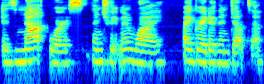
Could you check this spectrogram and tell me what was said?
is not worse than treatment Y by greater than delta.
